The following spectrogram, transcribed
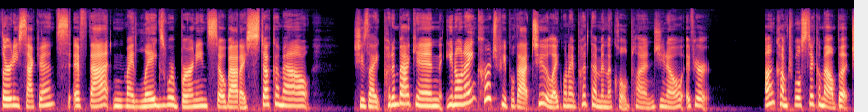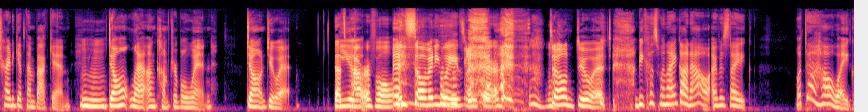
30 seconds, if that. And my legs were burning so bad. I stuck them out. She's like, put them back in. You know, and I encourage people that too. Like when I put them in the cold plunge, you know, if you're uncomfortable, stick them out, but try to get them back in. Mhm. Don't let uncomfortable win. Don't do it. That's You- powerful in so many ways right there. Don't do it. Because when I got out, I was like, what the hell? Like,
